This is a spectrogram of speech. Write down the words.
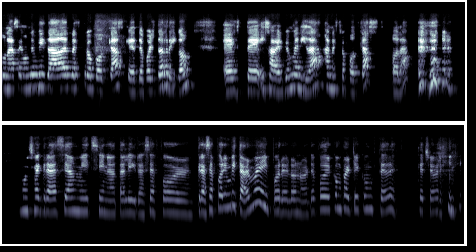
una segunda invitada en nuestro podcast que es de Puerto Rico. Este, Isabel, bienvenida a nuestro podcast. Hola. Muchas gracias, Mitzi, Natalie. Gracias por, gracias por invitarme y por el honor de poder compartir con ustedes. Qué chévere.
